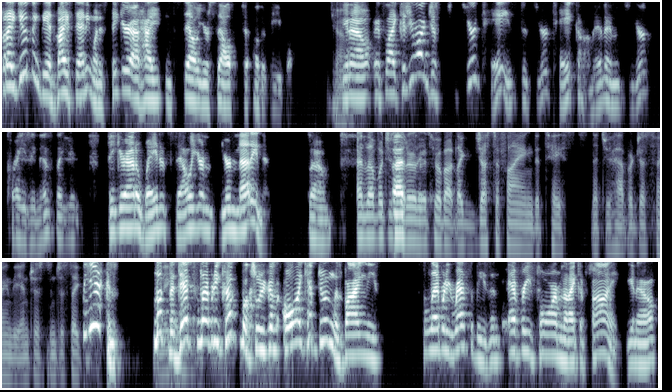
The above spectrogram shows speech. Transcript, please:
but I do think the advice to anyone is figure out how you can sell yourself to other people. Yeah. You know, it's like because you are just it's your taste, it's your take on it, and it's your craziness that you figure out a way to sell your your nuttiness. So I love what you But- said earlier too about like justifying the tastes that you have or justifying the interest and just like yeah, because look, the dead celebrity cookbooks were because all I kept doing was buying these celebrity recipes in every form that I could find, you know,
